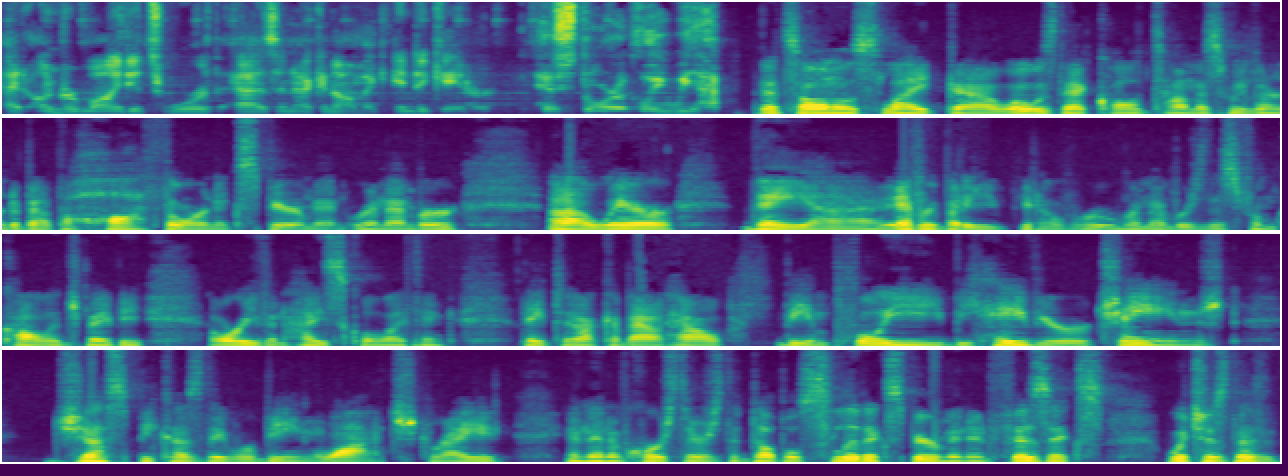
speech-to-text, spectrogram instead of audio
had undermined its worth as an economic indicator. Historically, we have. That's almost like uh, what was that called, Thomas? We learned about the Hawthorne experiment, remember? Uh, where they, uh, everybody, you know, remembers this from college maybe, or even high school, I think. They talk about how the employee behavior changed just because they were being watched, right? And then, of course, there's the double slit experiment in physics, which is the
